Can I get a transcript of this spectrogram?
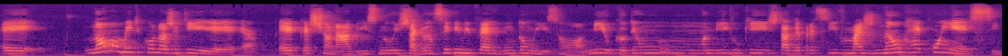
É, normalmente quando a gente é, é, questionado isso no Instagram, sempre me perguntam isso, ó, Mil, que eu tenho um, um amigo que está depressivo, mas não reconhece.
